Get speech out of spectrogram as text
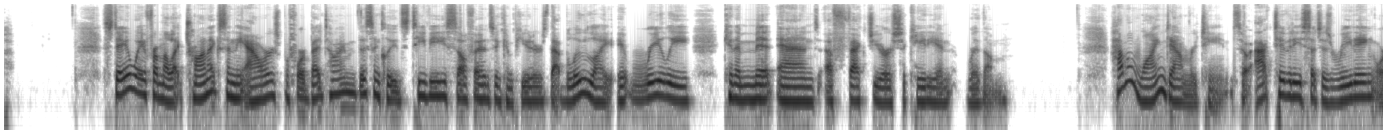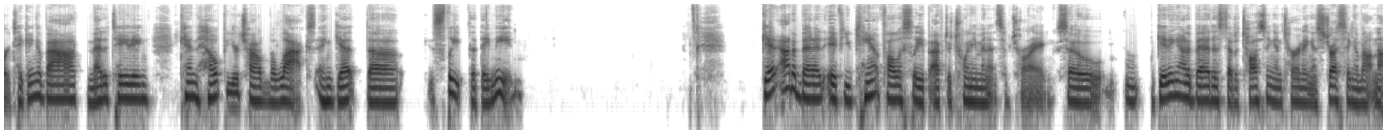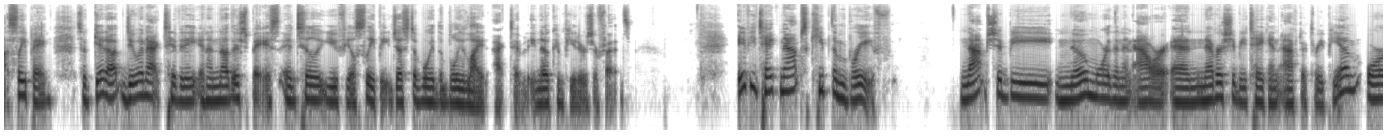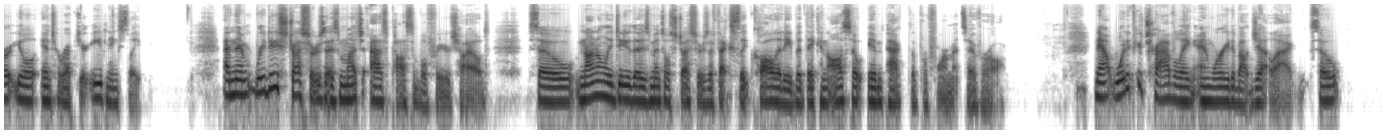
Stay away from electronics in the hours before bedtime. This includes TVs, cell phones, and computers. That blue light, it really can emit and affect your circadian rhythm. Have a wind down routine. So activities such as reading or taking a bath, meditating can help your child relax and get the sleep that they need. Get out of bed if you can't fall asleep after 20 minutes of trying. So, getting out of bed instead of tossing and turning and stressing about not sleeping. So, get up, do an activity in another space until you feel sleepy. Just avoid the blue light activity, no computers or phones. If you take naps, keep them brief. Naps should be no more than an hour and never should be taken after 3 p.m. or you'll interrupt your evening sleep. And then reduce stressors as much as possible for your child. So not only do those mental stressors affect sleep quality, but they can also impact the performance overall. Now, what if you're traveling and worried about jet lag? So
